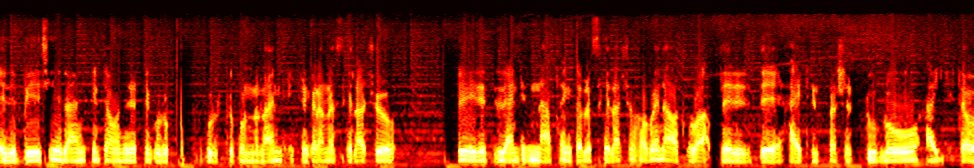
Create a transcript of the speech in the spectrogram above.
এই যে বিএসএ লাইন কিন্তু আমাদের একটা গুরুত্ব- গুরুত্বপূর্ণ লাইন এটার কারণে ফেলাসও এই লাইনটি না থাকে তাহলে ফেলাসও হবে না, অথবা আপনার যে high temperature to low high এটাও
